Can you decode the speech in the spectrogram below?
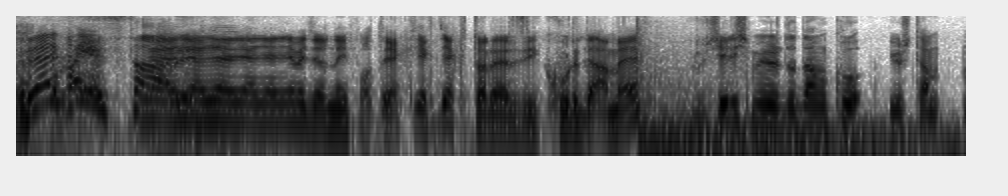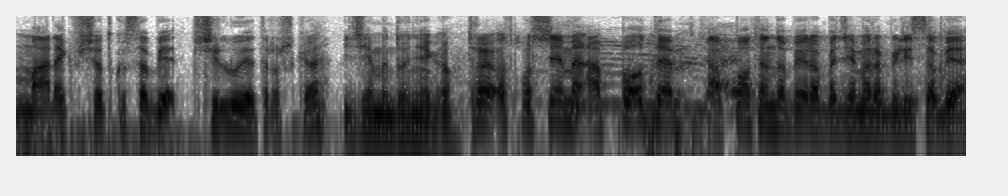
Rezi! Nie, nie, nie, nie, nie, nie będzie żadnej foty. Jak, jak, jak to Rezi, kurde, a my? Wróciliśmy już do domku, już tam Marek w środku sobie chilluje troszkę. Idziemy do niego. Trochę odpoczniemy, a potem, a potem dopiero będziemy robili sobie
